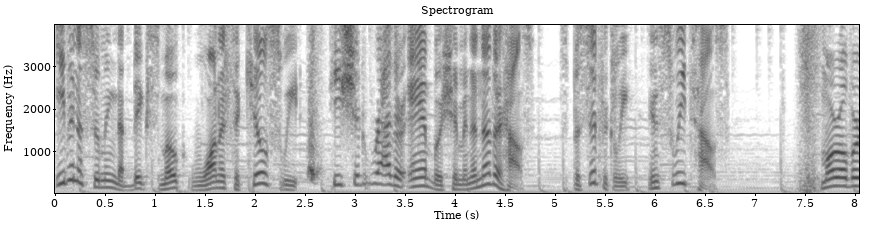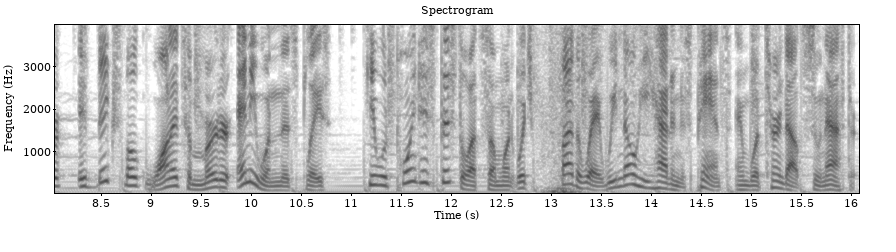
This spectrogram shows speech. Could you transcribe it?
even assuming that Big Smoke wanted to kill Sweet, he should rather ambush him in another house, specifically in Sweet's house. Moreover, if Big Smoke wanted to murder anyone in this place, he would point his pistol at someone, which, by the way, we know he had in his pants and what turned out soon after.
